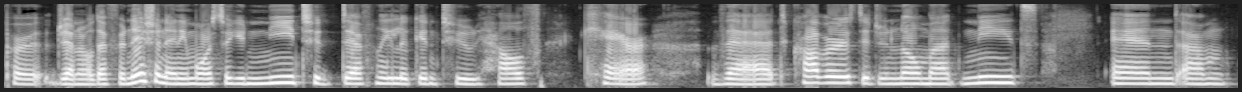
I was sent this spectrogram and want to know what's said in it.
per general definition anymore. So you need to definitely look into health care that covers digital nomad needs and um,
